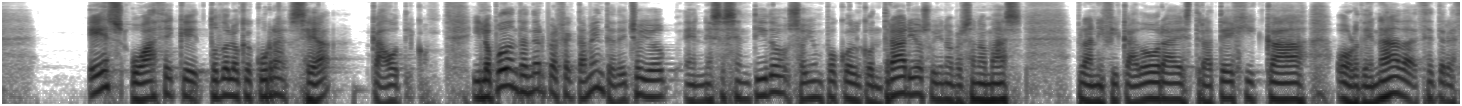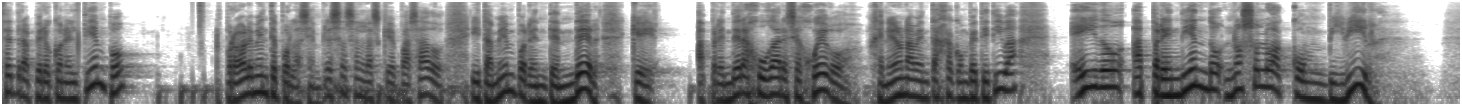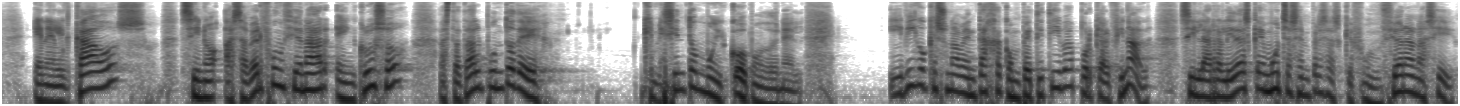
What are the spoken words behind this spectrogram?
es o hace que todo lo que ocurra sea caótico. Y lo puedo entender perfectamente. De hecho, yo en ese sentido soy un poco el contrario, soy una persona más planificadora, estratégica, ordenada, etcétera, etcétera. Pero con el tiempo probablemente por las empresas en las que he pasado y también por entender que aprender a jugar ese juego genera una ventaja competitiva, he ido aprendiendo no solo a convivir en el caos, sino a saber funcionar e incluso hasta tal punto de que me siento muy cómodo en él. Y digo que es una ventaja competitiva porque al final, si la realidad es que hay muchas empresas que funcionan así,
